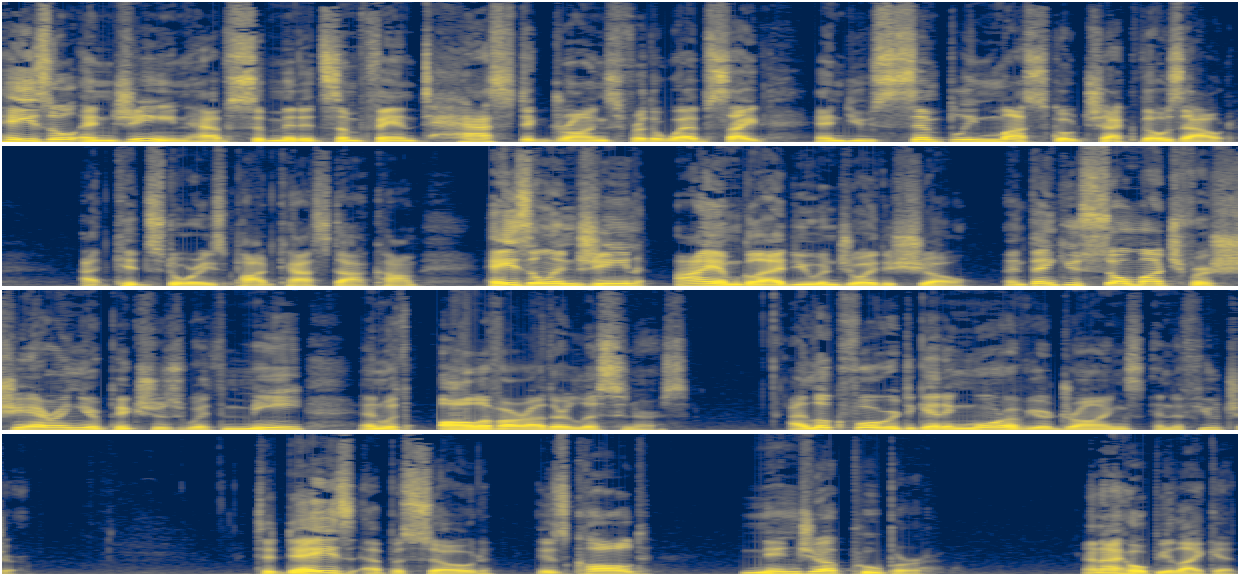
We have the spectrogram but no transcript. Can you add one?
Hazel and Jean have submitted some fantastic drawings for the website, and you simply must go check those out at kidstoriespodcast.com. Hazel and Jean, I am glad you enjoy the show, and thank you so much for sharing your pictures with me and with all of our other listeners. I look forward to getting more of your drawings in the future. Today's episode is called Ninja Pooper, and I hope you like it.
